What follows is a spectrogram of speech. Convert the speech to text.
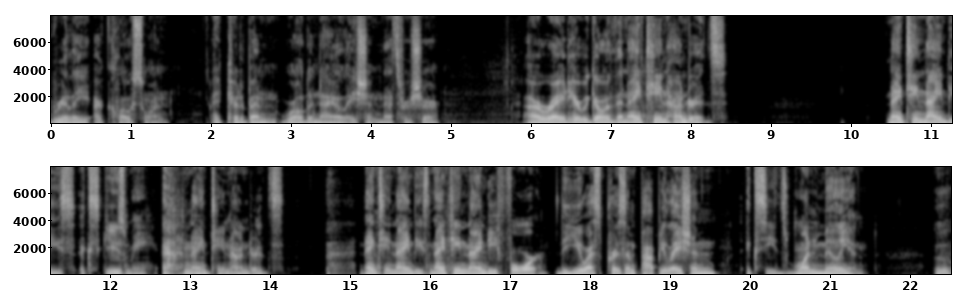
really a close one. It could have been world annihilation, that's for sure. All right, here we go. in The 1900s, 1990s, excuse me, 1900s, 1990s, 1994. The U.S. prison population exceeds 1 million. Ooh,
